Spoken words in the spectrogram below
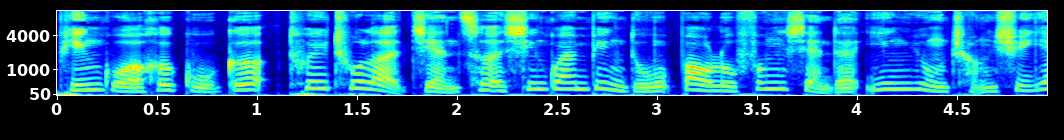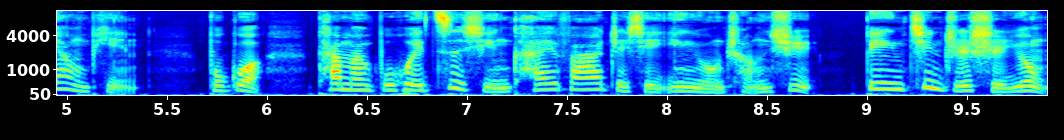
苹果和谷歌推出了检测新冠病毒暴露风险的应用程序样品，不过他们不会自行开发这些应用程序，并禁止使用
